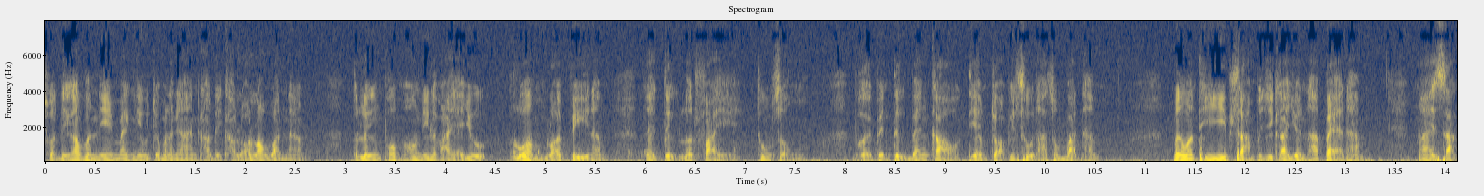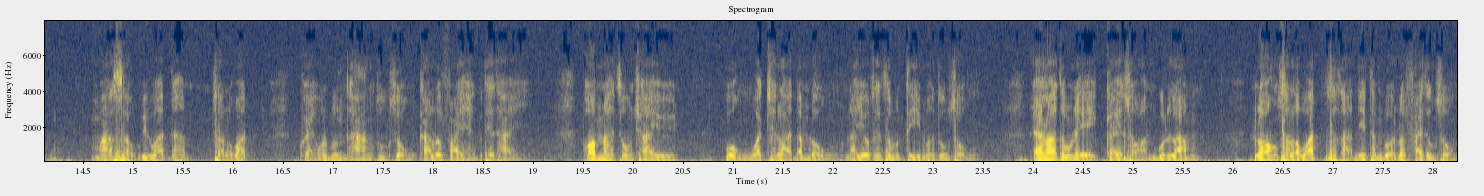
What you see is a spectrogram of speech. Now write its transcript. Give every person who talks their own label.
Speaker 1: สวัสดีครับวันนี้แม็กนิวจะมารายงานข่าวเด็กข่าวร้อนรอบวันนะครับตะลึงพบห้องนิรภัยอายุร่วมร้อยปีนะครับ ในตึกรถไฟทุ่งสง เผยเป็นตึกแบงก์เก่าเตรียมเจาะพิสูจน์หาสมบัติครับ เมื่อวันที่ 23 พฤศจิกายน 58นะครับนายศักดิ์มาสวิวัฒนะครับ สารวัตรแขวงวันบุญทางทุ่งสงการรถไฟแห่งประเทศไทย พร้อมนายทรงชัยวงวัชระดำรงนายกเทศมนตรีเมืองทุ่งสงและร้อยตำรวจเอกไกรสอนบุญล้ำรองสารวัตรสถานีตำรวจรถไฟทุ่งสง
